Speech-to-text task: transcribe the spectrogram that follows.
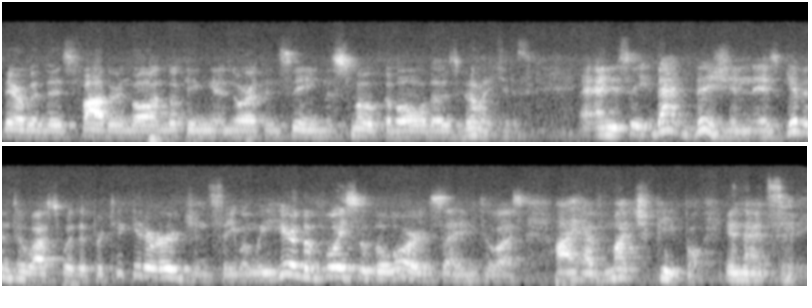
there with his father in law and looking uh, north and seeing the smoke of all those villages. And you see, that vision is given to us with a particular urgency when we hear the voice of the Lord saying to us, I have much people in that city.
